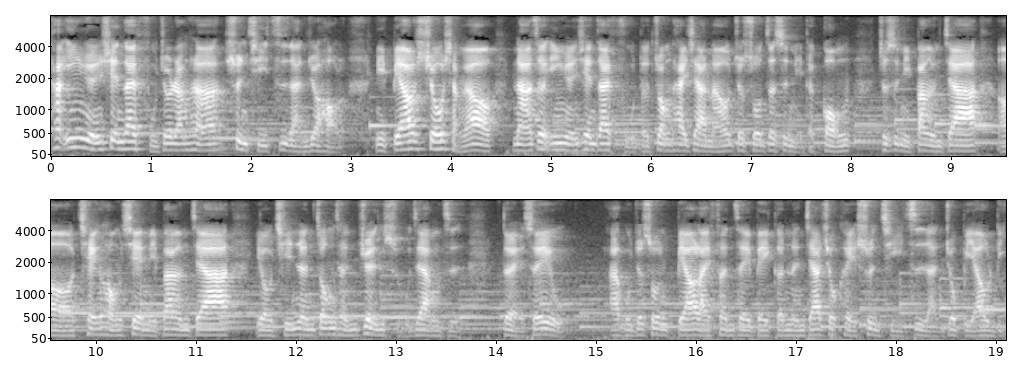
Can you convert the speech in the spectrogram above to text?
他姻缘线在府，就让他顺其自然就好了。你不要修，想要拿这姻缘线在府的状态下，然后就说这是你的功，就是你帮人家呃牵红线，你帮人家有情人终成眷属这样子。对，所以阿古就说你不要来分这一杯，羹人家就可以顺其自然，就不要理。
